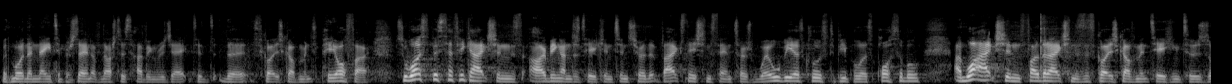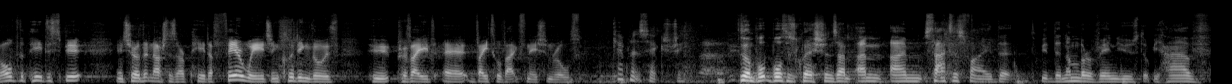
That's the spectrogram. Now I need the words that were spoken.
with more than 90% of nurses having rejected the Scottish Government's pay offer. So what specific actions are being undertaken to ensure that vaccination centres will be as close to people as possible? And what action, further action is the Scottish Government taking to resolve the pay dispute, ensure that nurses are paid a fair wage, including those who provide uh, vital vaccination roles? Cabinet Secretary. On both those questions, I'm, I'm, I'm satisfied that the number of venues that we have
